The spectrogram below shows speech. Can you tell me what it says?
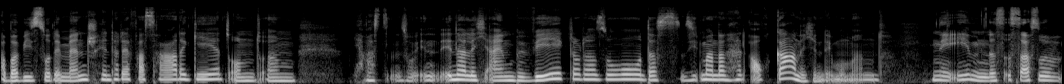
Aber wie es so dem Mensch hinter der Fassade geht und ähm, ja, was so in, innerlich einen bewegt oder so, das sieht man dann halt auch gar nicht in dem Moment. Nee, eben. Das ist auch so,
